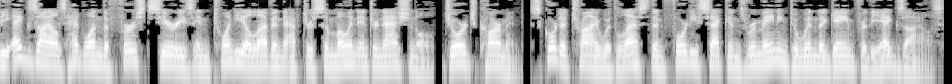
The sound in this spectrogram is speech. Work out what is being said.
The Exiles had won the first series in 2011 after Samoan international, George Carmont, scored a try with less than 40 seconds remaining to win the game for the Exiles.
